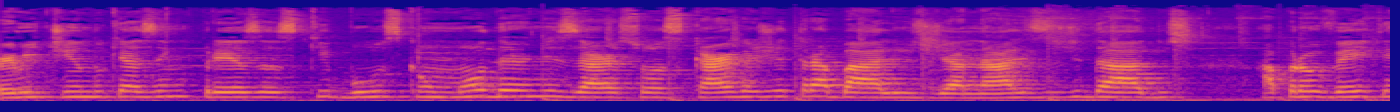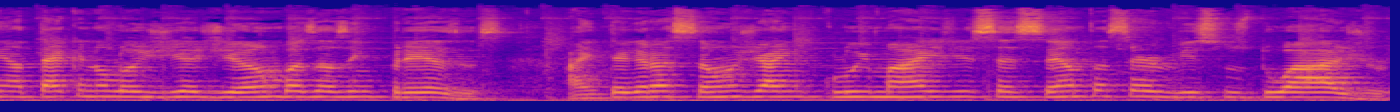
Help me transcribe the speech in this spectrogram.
permitindo que as empresas que buscam modernizar suas cargas de trabalhos de análise de dados aproveitem a tecnologia de ambas as empresas. A integração já inclui mais de 60 serviços do Azure.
